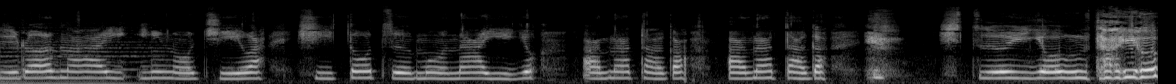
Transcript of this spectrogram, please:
いらない命は一つもないよ。あなたが、あなたが、必要だよ。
